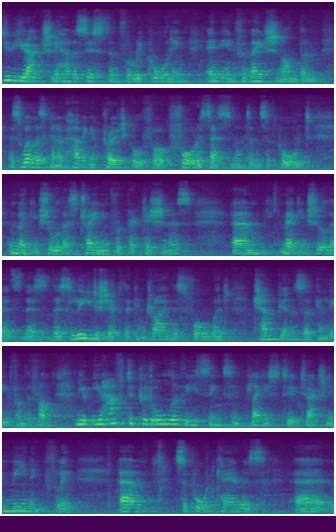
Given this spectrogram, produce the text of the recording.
Do you actually have a system for recording any information on them, as well as kind of having a protocol for, for assessment and support and making sure there's training for practitioners? Um, making sure that there's, there's leadership that can drive this forward, champions that can lead from the front. You, you have to put all of these things in place to, to actually meaningfully um, support carers uh,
